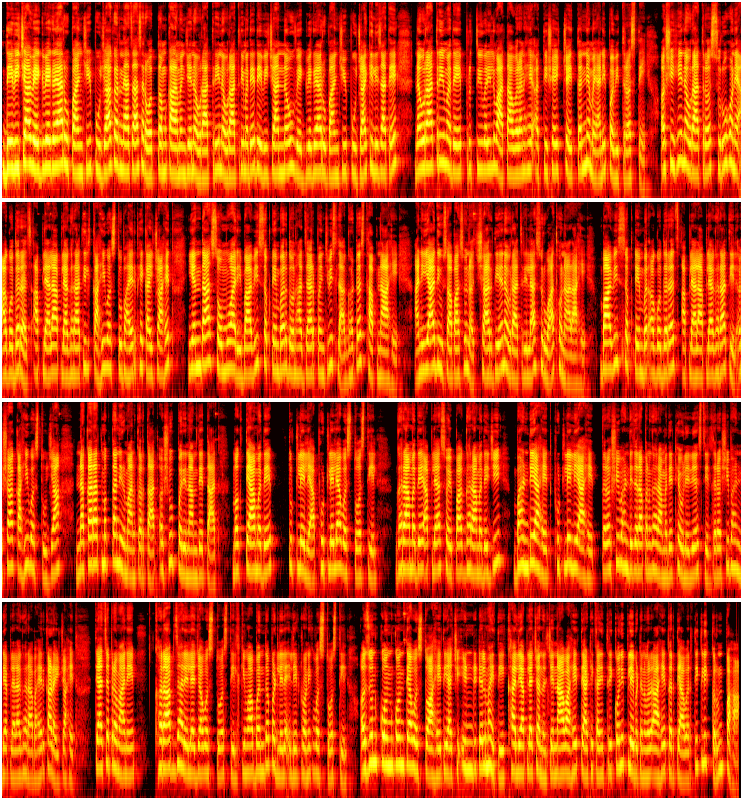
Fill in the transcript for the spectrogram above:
देवीच्या वेगवेगळ्या रूपांची पूजा करण्याचा सर्वोत्तम काळ म्हणजे नवरात्री. नवरात्रीमध्ये देवीच्या नऊ वेगवेगळ्या रूपांची पूजा केली जाते. नवरात्रीमध्ये पृथ्वीवरील वातावरण हे अतिशय चैतन्यमय आणि पवित्र असते. अशी ही नवरात्र सुरू होण्याअगोदरच आपल्याला आपल्या घरातील काही वस्तू बाहेर फेकायच्या आहेत. यंदा सोमवारी बावीस सप्टेंबर दोन हजार पंचवीसला घटस्थापना आहे आणि या दिवसापासूनच शारदीय नवरात्रीला सुरुवात होणार आहे. बावीस सप्टेंबर अगोदरच आपल्याला आपल्या घरातील अशा काही वस्तू ज्या नकारात्मकता निर्माण करतात अशुभ परिणाम देतात. मग त्यामध्ये तुटलेल्या फुटलेल्या वस्तू असतील घरामध्ये आपल्या स्वयंपाकघरामध्ये जी भांडी आहेत फुटलेली आहेत तर अशी भांडी जर आपण घरामध्ये ठेवलेली असतील तर अशी भांडी आपल्याला घराबाहेर काढायची आहेत. त्याचप्रमाणे खराब झालेल्या ज्या वस्तू असतील किंवा बंद पडलेल्या इलेक्ट्रॉनिक वस्तू असतील अजून कोणकोणत्या वस्तू आहेत याची इन डिटेल माहिती खाली आपल्या चॅनलचे नाव आहे त्या ठिकाणी त्रिकोणी प्ले बटनवर आहे तर त्यावरती क्लिक करून पहा.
